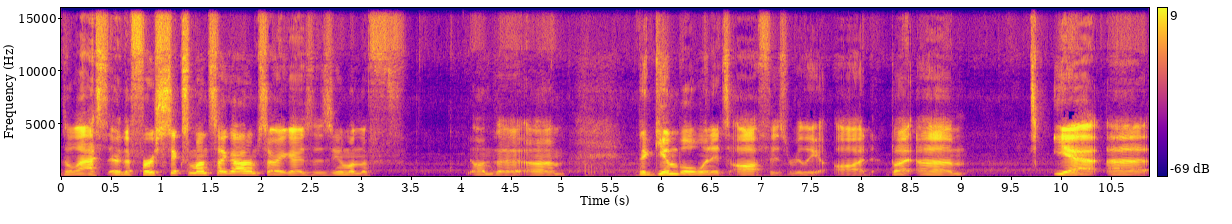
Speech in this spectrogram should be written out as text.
the last or the first six months I got them. Sorry guys, the zoom on the on the um, the gimbal when it's off is really odd. But um, yeah, uh,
